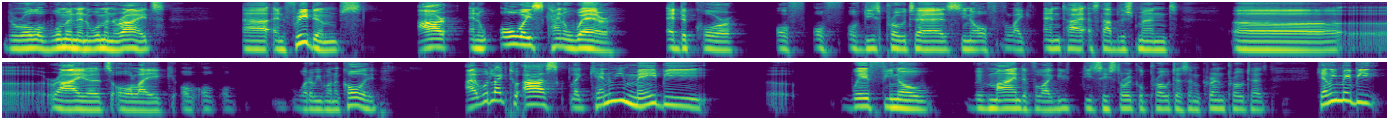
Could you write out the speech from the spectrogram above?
the role of women and women rights uh, and freedoms are and always kind of were at the core of of of these protests. You know, of like anti-establishment uh, riots or like or, or, or what do we want to call it? I would like to ask, like, can we maybe with you know with mind of like these historical protests and current protests can we maybe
